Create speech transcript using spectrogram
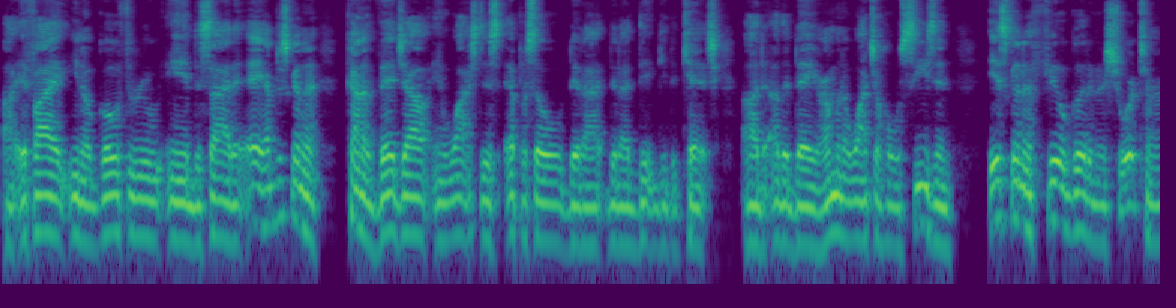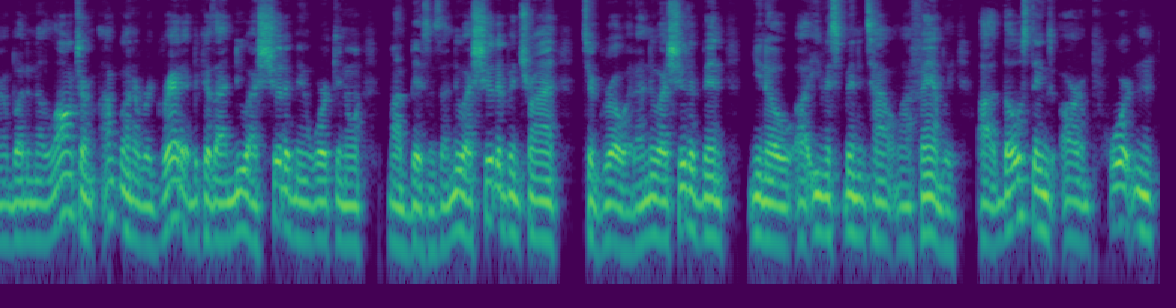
Uh, if I, you know, go through and decide hey, I'm just to kind of veg out and watch this episode that I, that I didn't get to catch, uh, the other day, or I'm to watch a whole season it's going to feel good in the short term, but in the long term, I'm going to regret it because I knew I should have been working on my business. I knew I should have been trying to grow it. I knew I should have been, you know, uh, even spending time with my family. Uh, those things are important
